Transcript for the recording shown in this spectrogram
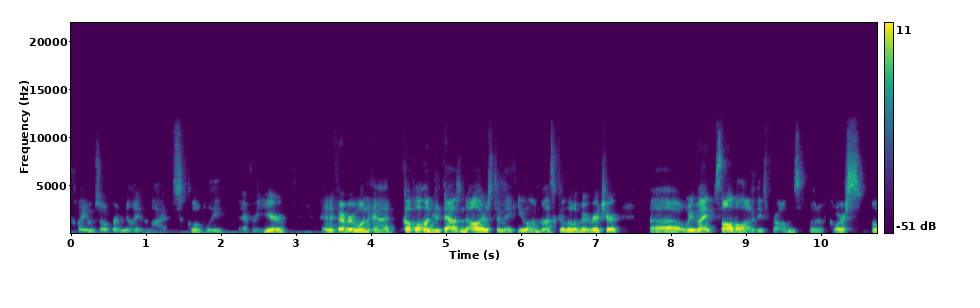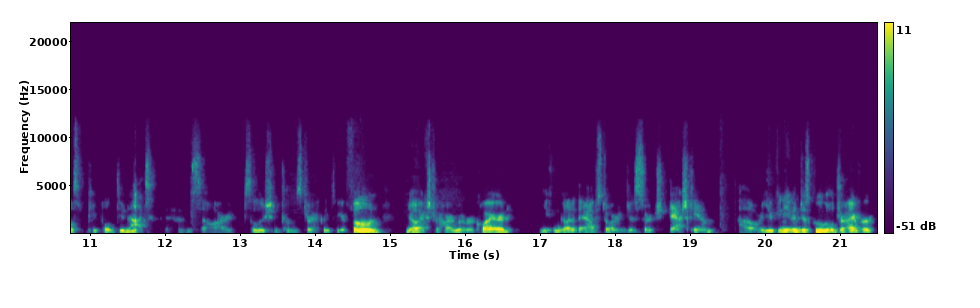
claims over a million lives globally every year. And if everyone had a couple hundred thousand dollars to make Elon Musk a little bit richer, uh, we might solve a lot of these problems. But of course, most people do not. And so our solution comes directly to your phone, no extra hardware required. You can go to the App Store and just search Dashcam, uh, or you can even just Google driver.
